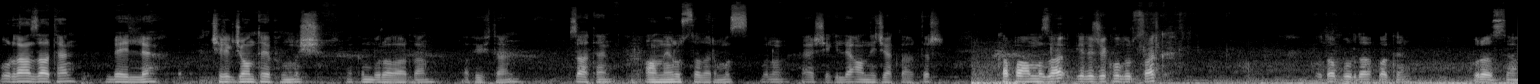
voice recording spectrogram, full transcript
Buradan zaten belli. Çelik conta yapılmış. Bakın buralardan hafiften. Zaten anlayan ustalarımız bunu her şekilde anlayacaklardır. Kapağımıza gelecek olursak o da burada bakın. Burası.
